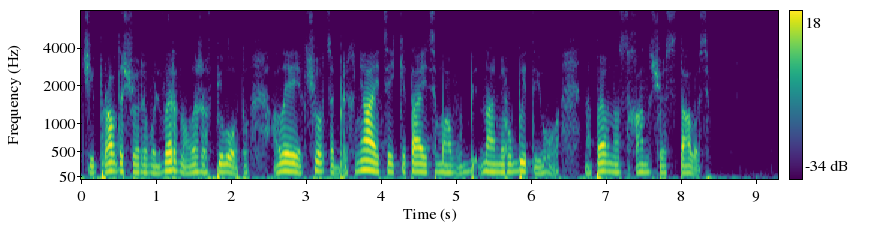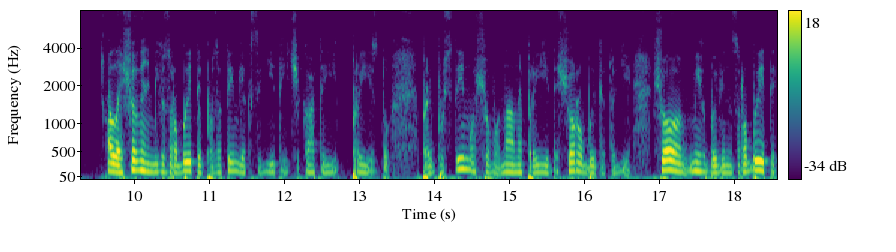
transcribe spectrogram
Чи правда, що револьвер належав пілоту? Але якщо це брехня, і цей китаєць мав намір убити його, напевно, з хан щось сталося. Але що він міг зробити поза тим, як сидіти і чекати її приїзду? Припустимо, що вона не приїде. Що робити тоді? Що міг би він зробити?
